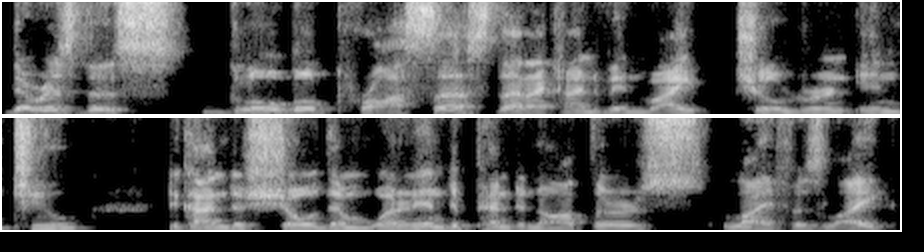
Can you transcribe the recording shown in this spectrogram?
there is this global process that I kind of invite children into to kind of show them what an independent author's life is like.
